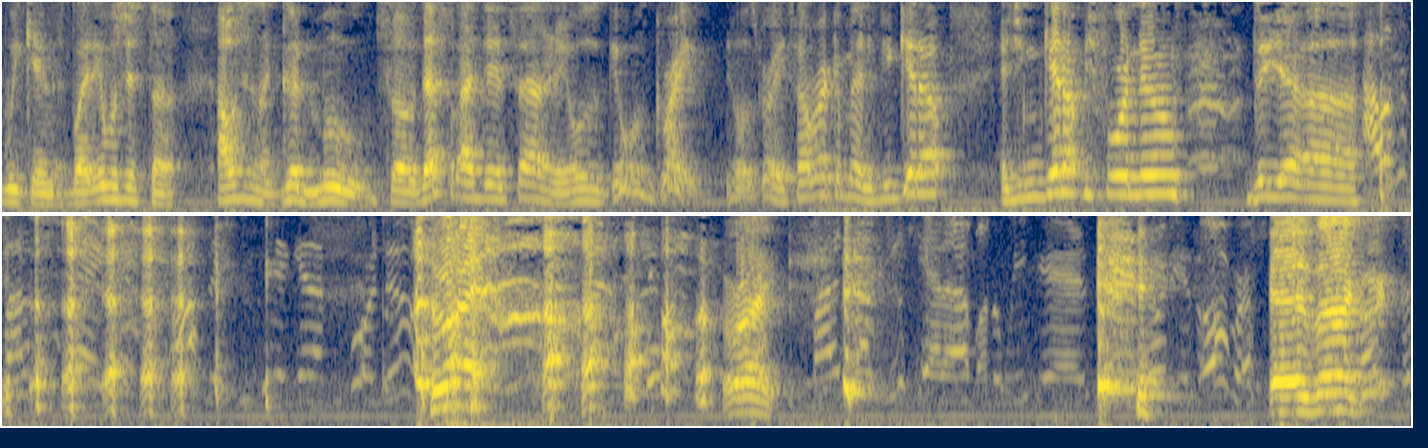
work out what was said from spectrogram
weekends, but it was just a, I was just in a good mood. So that's what I did Saturday. It was, it was great. It was great. So I recommend if you get up, if you can get up before noon, do your, uh, I was about to say, you can't get up before noon. right, right, By the time you get up on the weekend, the morning is over. exactly.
